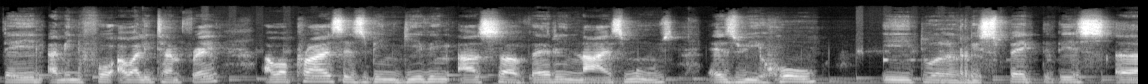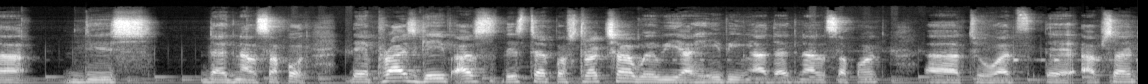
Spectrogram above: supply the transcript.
daily, I mean, four hourly time frame our price has been giving us very nice moves as we hope it will respect this uh, this diagonal support the price gave us this type of structure where we are having a diagonal support uh, towards the upside.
